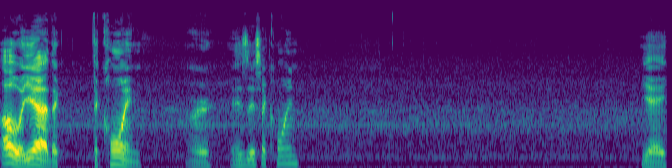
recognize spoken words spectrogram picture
Oh yeah, the the coin. Or is this a coin? Yay.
